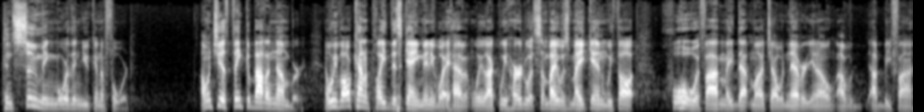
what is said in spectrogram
consuming more than you can afford? I want you to think about a number. And we've all kind of played this game anyway, haven't we? Like we heard what somebody was making, we thought, whoa, if I made that much, I would never, you know, I would, I'd be fine.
